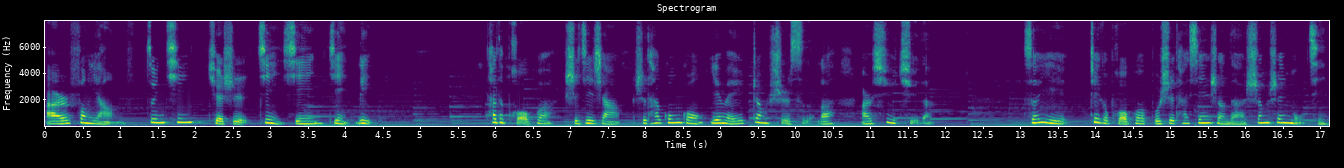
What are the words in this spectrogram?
而奉养尊亲却是尽心尽力。她的婆婆实际上是她公公因为正室死了而续娶的，所以这个婆婆不是她先生的生身母亲，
